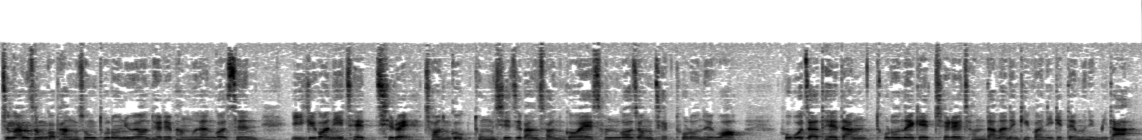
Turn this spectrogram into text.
중앙선거 방송토론위원회를 방문한 것은 이 기관이 제7회 전국 동시지방선거의 선거정책 토론회와 후보자 대담 토론회 개최를 전담하는 기관이기 때문입니다.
